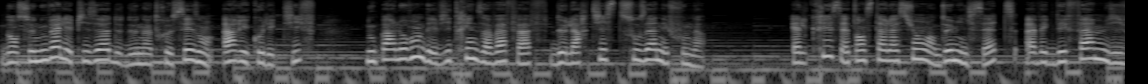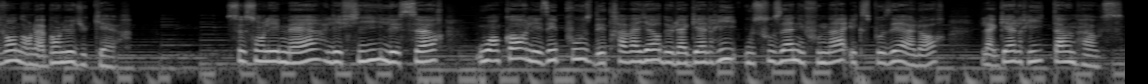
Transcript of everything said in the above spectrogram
Dans ce nouvel épisode de notre saison Art et Collectif, nous parlerons des vitrines à Vafaf de l'artiste Suzanne Efuna. Elle crée cette installation en 2007 avec des femmes vivant dans la banlieue du Caire. Ce sont les mères, les filles, les sœurs ou encore les épouses des travailleurs de la galerie où Suzanne Efuna exposait alors, la galerie Townhouse.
